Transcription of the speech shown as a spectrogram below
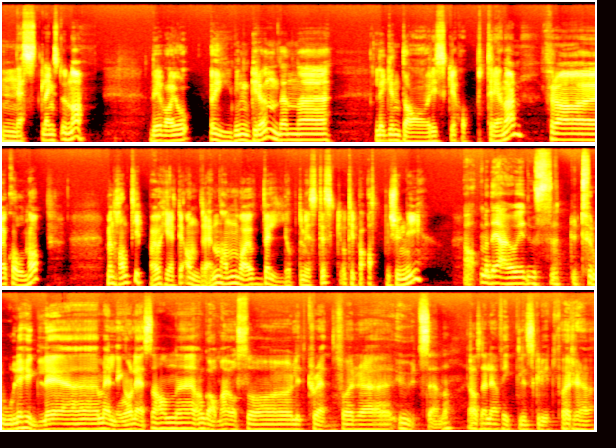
nest lengst unna, det var jo Øyvind Grønn, den eh, legendariske hopptreneren fra eh, Kollenhopp. Men han tippa jo helt i andre enden. Han var jo veldig optimistisk og tippa 1829. Ja, men det er jo en utrolig hyggelig eh, melding å lese. Han, eh, han ga meg også litt cred for uh, utseendet. Altså, eller jeg fikk litt skryt for uh...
